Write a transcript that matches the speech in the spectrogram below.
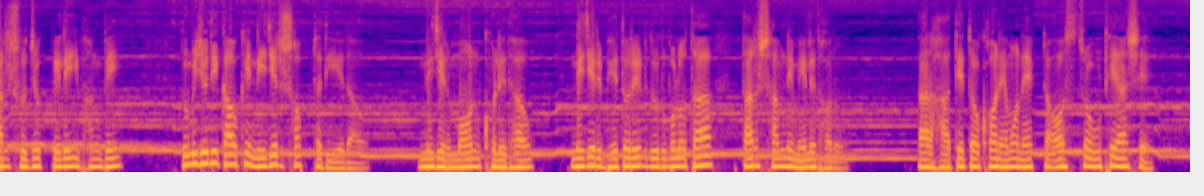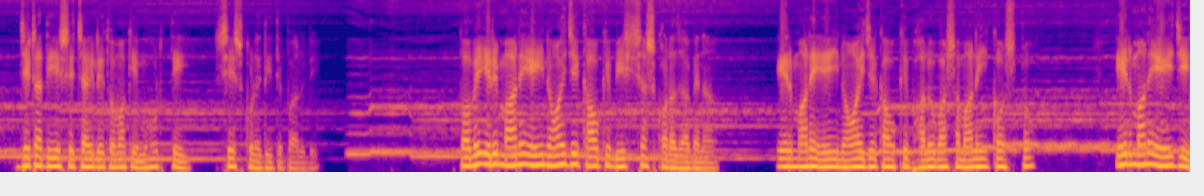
আর সুযোগ পেলেই ভাঙবে। তুমি যদি কাউকে নিজের সবটা দিয়ে দাও, নিজের মন খুলে দাও, নিজের ভেতরের দুর্বলতা তার সামনে মেলে ধরো। তার হাতে তখন এমন একটা অস্ত্র উঠে আসে, যেটা দিয়ে সে চাইলে তোমাকে মুহূর্তেই শেষ করে দিতে পারবে। তবে এর মানে এই নয় যে কাউকে বিশ্বাস করা যাবে না। এর মানে এই নয় যে কাউকে ভালোবাসা মানেই কষ্ট। এর মানে এই যে,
